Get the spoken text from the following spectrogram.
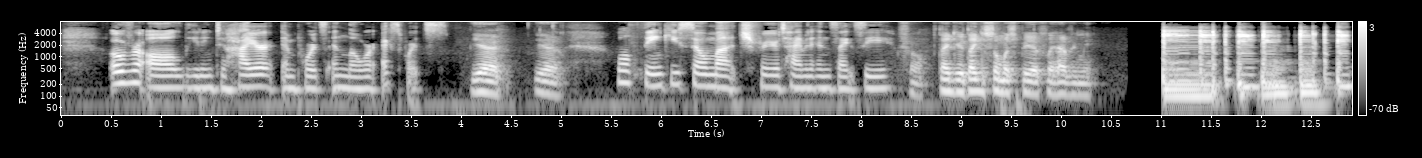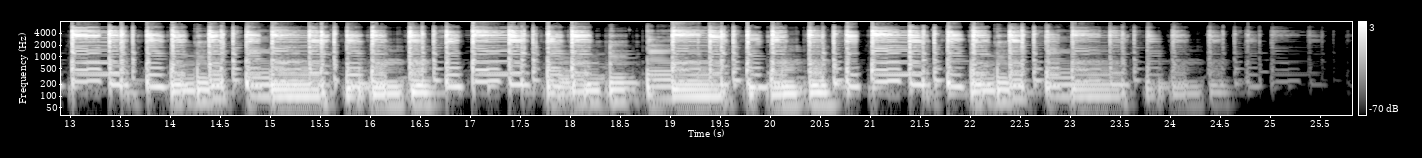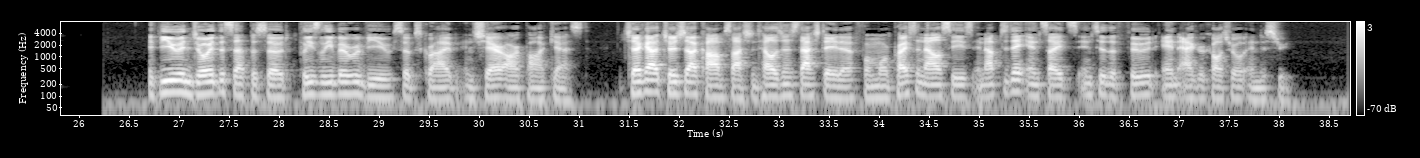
overall, leading to higher imports and lower exports. Yeah, yeah. Well, thank you so much for your time and insight, Z. Sure. Thank you. Thank you so much, Bia, for having me. If you enjoyed this episode, please leave a review, subscribe, and share our podcast. Check out tridge.com slash intelligence data for more price analyses and up to date insights into the food and agricultural industry.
